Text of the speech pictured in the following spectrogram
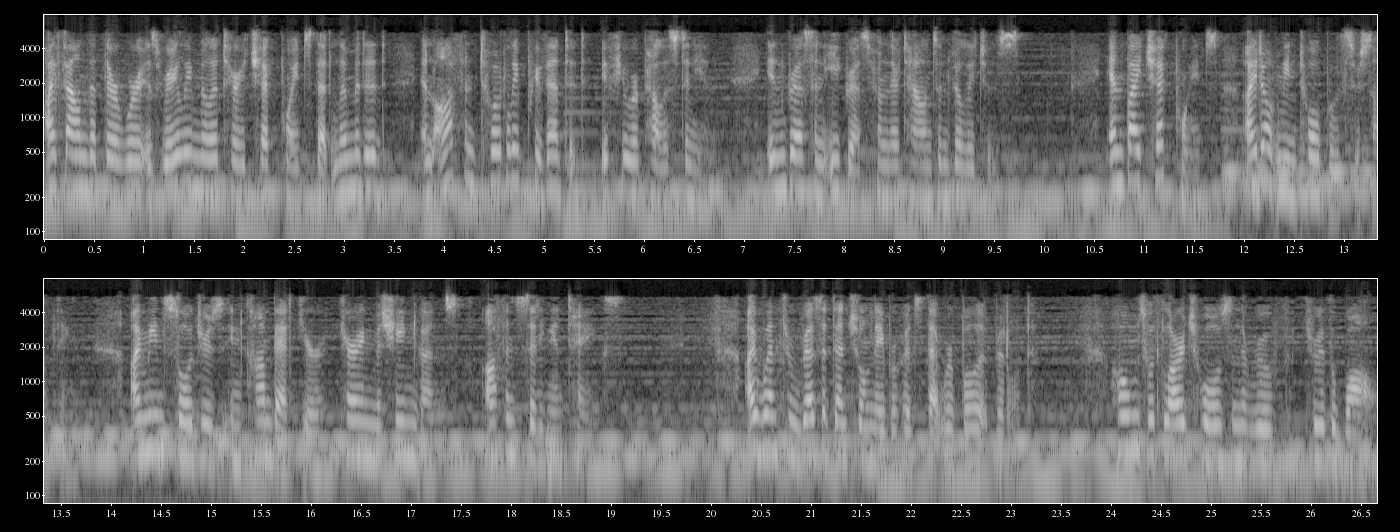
I found that there were Israeli military checkpoints that limited and often totally prevented, if you were Palestinian, ingress and egress from their towns and villages. And by checkpoints, I don't mean toll booths or something. I mean soldiers in combat gear carrying machine guns, often sitting in tanks. I went through residential neighborhoods that were bullet-riddled, homes with large holes in the roof through the wall,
